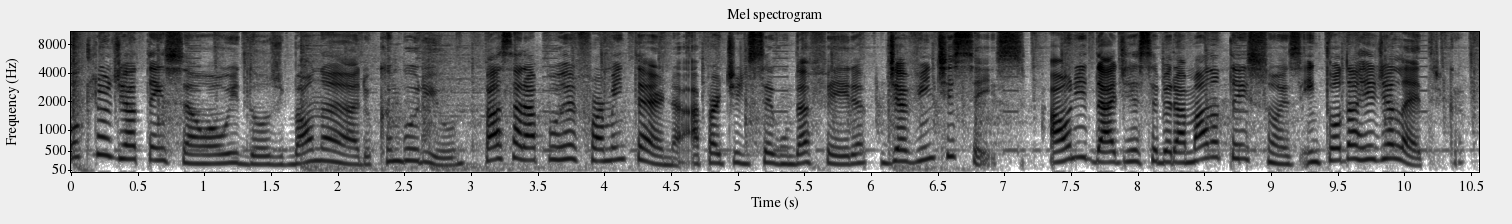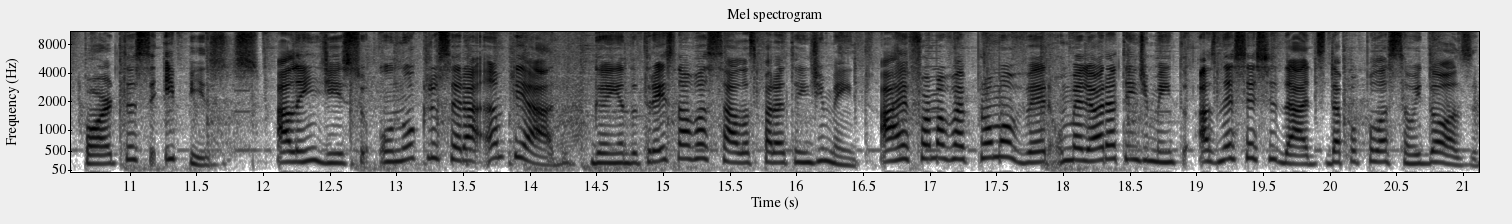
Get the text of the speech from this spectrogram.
Núcleo de Atenção ao Idoso de Balneário Camboriú passará por reforma interna a partir de segunda-feira, dia 26. A unidade receberá manutenções em toda a rede elétrica, portas e pisos. Além disso, o núcleo será ampliado, ganhando três novas salas para atendimento. A reforma vai promover um melhor atendimento às necessidades da população idosa,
